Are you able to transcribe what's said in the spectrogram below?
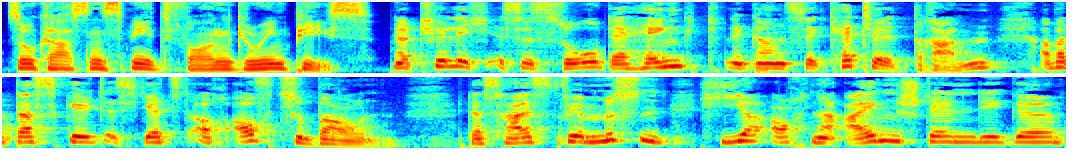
So Carsten Smith von Greenpeace. Natürlich ist es so, da hängt eine ganze Kette dran, aber das gilt es jetzt auch aufzubauen. Das heißt, wir müssen hier auch eine eigenständige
